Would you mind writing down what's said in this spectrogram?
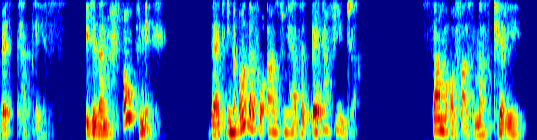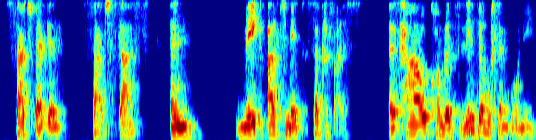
better place. It is unfortunate that in order for us to have a better future, some of us must carry such burden, such scars, and make ultimate sacrifice, as how comrades Lindokuhle Mnguni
